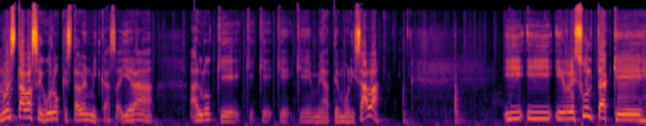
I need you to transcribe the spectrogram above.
No Ah. estaba seguro que estaba en mi casa y era algo que, que- que- que- que me atemorizaba. Y, y- y resulta que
